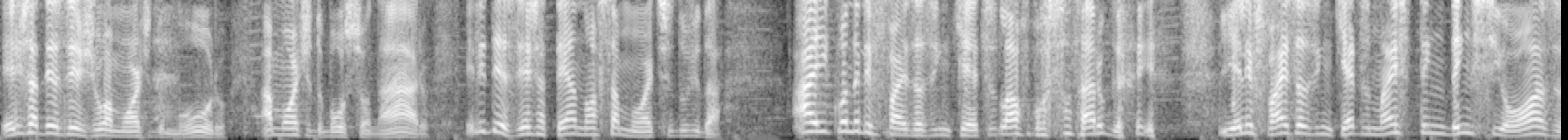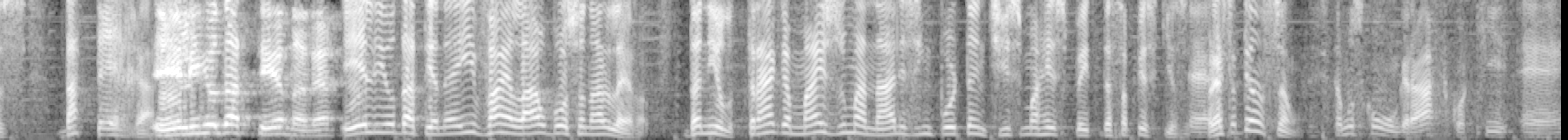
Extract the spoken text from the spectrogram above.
Ele já desejou a morte do Moro, a morte do Bolsonaro, ele deseja até a nossa morte, se duvidar. Aí, quando ele faz as enquetes lá, o Bolsonaro ganha. E ele faz as enquetes mais tendenciosas da Terra. Ele e o da Atena, né? Ele e o Datena. Aí vai lá, o Bolsonaro leva. Danilo, traga mais uma análise importantíssima a respeito dessa pesquisa. É. Preste atenção. Estamos com o gráfico aqui é,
